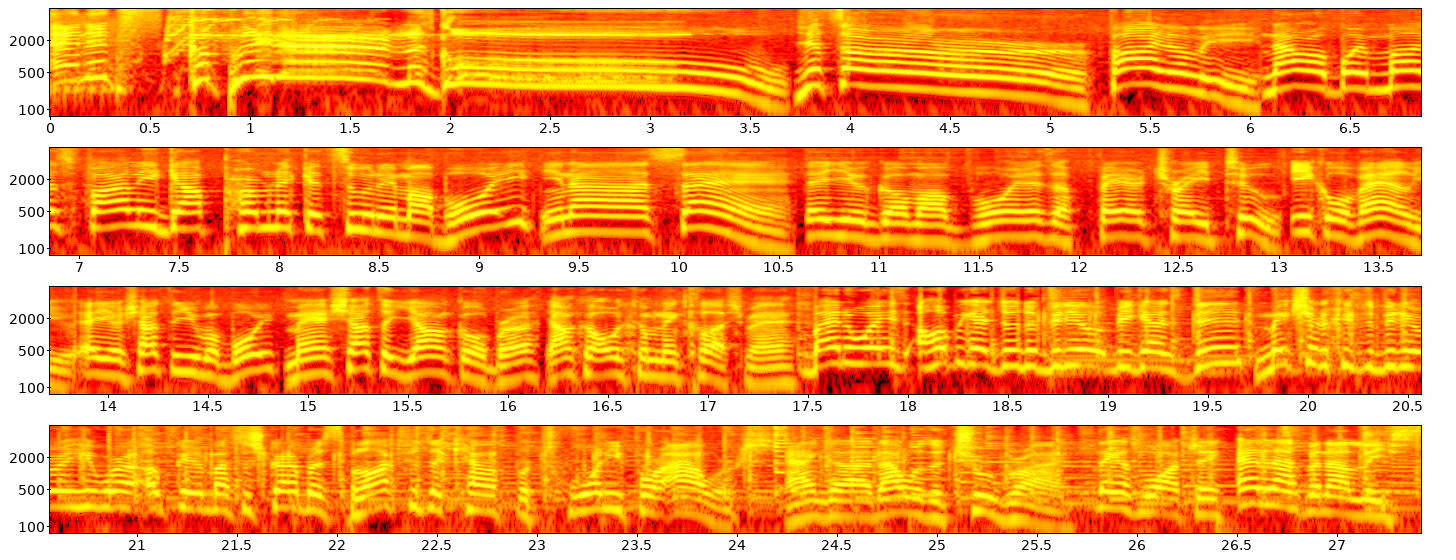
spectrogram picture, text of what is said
and it's completed. Let's go. Yes, sir. Finally. Now our boy Muzz finally got permanent Kitsune, my boy. You know what I'm saying? There you go, my boy. That's a fair trade, too. Equal value. Hey, yo, shout out to you, my boy. Man, shout out to Yonko, bro. Yonko always coming in clutch, man. But anyways, I hope you guys enjoyed the video. If you guys did, make sure to click the video right here where I upgraded my subscribers' Blox Fruits accounts for 24 hours. And uh, that was a true grind. Thanks for watching. And last but not least,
